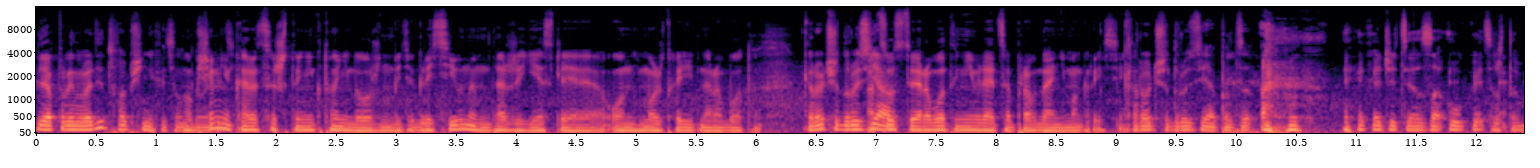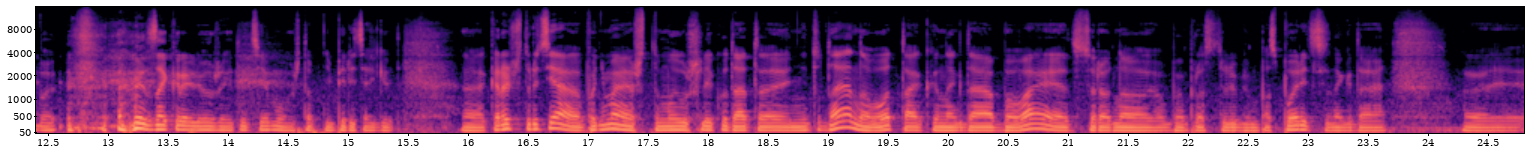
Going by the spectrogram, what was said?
Я про инвалидов вообще не хотел Вообще, мне говорить. кажется, что никто не должен быть агрессивным, даже если он не может ходить на работу. Короче, друзья, Отсутствие работы не является оправданием агрессии. Короче, друзья, под- я хочу тебя заукать, чтобы закрыли уже эту тему, чтобы не перетягивать. Э, Короче, друзья, понимаю, что мы ушли куда-то не туда, но вот так иногда бывает. Все равно мы просто любим поспорить иногда. Э,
